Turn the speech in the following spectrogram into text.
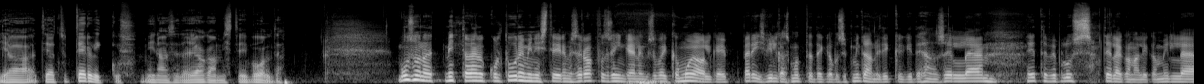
ja teatud tervikus, mina seda jagamist ei poolda ma usun, et mitte ainult kultuuriministeeriumis ja Rahvusringhäälingus, vaid ka mujal käib päris vilgas mõttetegevus, et mida nüüd ikkagi teha selle ETV Pluss telekanaliga, mille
